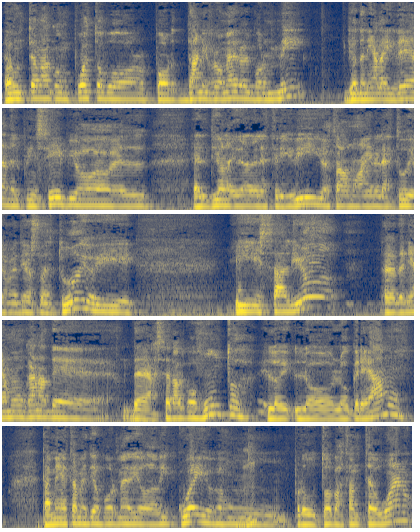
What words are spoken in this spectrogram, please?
es un tema compuesto por, por Dani Romero y por mí. Yo tenía la idea del principio, él, él dio la idea del estribillo, estábamos ahí en el estudio, metidos en su estudio y, y salió, pero teníamos ganas de, de hacer algo juntos, lo, lo- lo creamos. También está metido por medio David Cuello, que es un productor bastante bueno.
